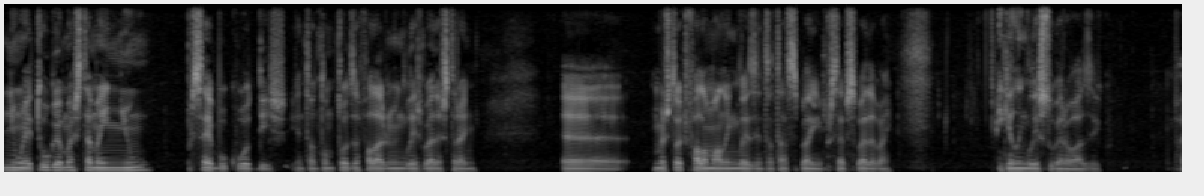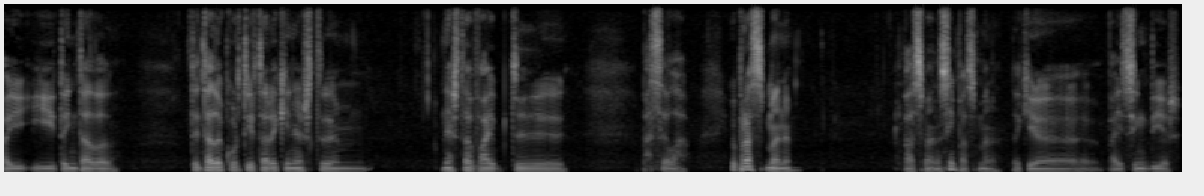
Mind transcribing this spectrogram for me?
nenhum é tuga, mas também nenhum percebe o que o outro diz. Então estão todos a falar um inglês bem estranho. Uh, mas todos falam mal inglês, então está-se bem e percebe-se bem, bem. Aquele inglês super básico. E, e tenho estado a curtir estar aqui neste, nesta vibe de pá, sei lá, eu para a semana, para a semana, sim, para a semana, daqui a 5 dias,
